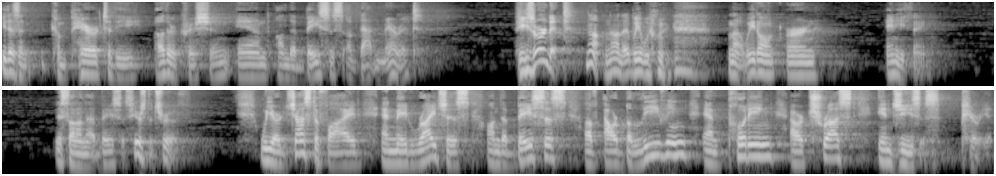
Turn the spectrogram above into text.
He doesn't compare to the other Christian and on the basis of that merit, he's earned it. No, no, we, we, no, we don't earn anything. It's not on that basis. Here's the truth. We are justified and made righteous on the basis of our believing and putting our trust in Jesus. Period.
